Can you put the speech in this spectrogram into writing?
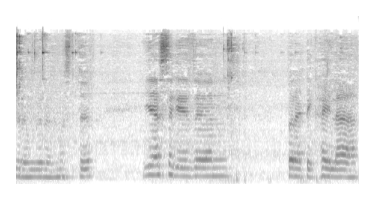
गरम गरम मस्त. या सगळेजण पराठे खायला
